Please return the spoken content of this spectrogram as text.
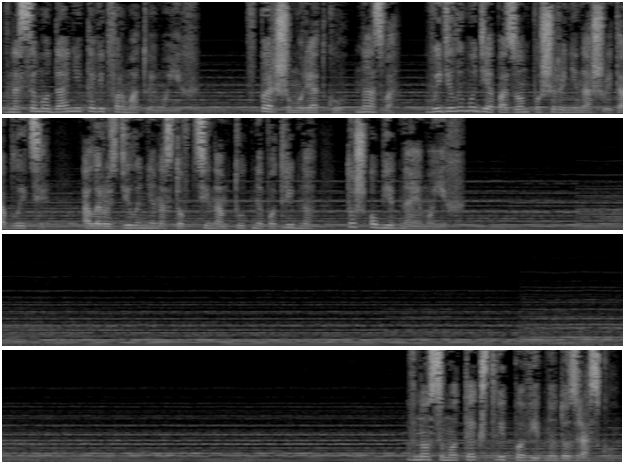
внесемо дані та відформатуємо їх. В першому рядку назва. Виділимо діапазон по ширині нашої таблиці, але розділення на стовпці нам тут не потрібно, тож об'єднаємо їх. Вносимо текст відповідно до зразку.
